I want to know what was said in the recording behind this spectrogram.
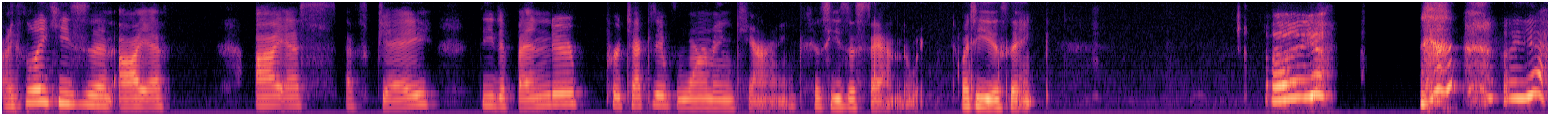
I feel like he's an IF, ISFJ, the defender, protective, warm, and caring, because he's a sandwich. What do you think? Uh, yeah. Uh, yeah.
